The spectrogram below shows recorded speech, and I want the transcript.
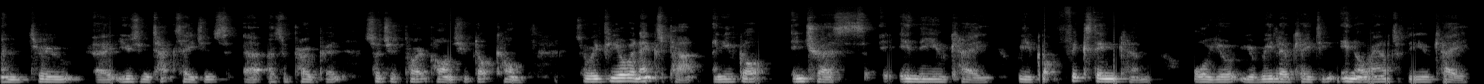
and through uh, using tax agents uh, as appropriate, such as proactpartnership.com. So if you're an expat and you've got interests in the UK where you've got fixed income or you're, you're relocating in or out of the UK,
